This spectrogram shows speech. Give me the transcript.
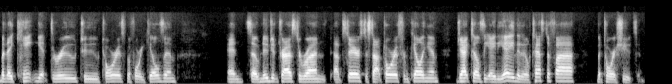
But they can't get through to Torres before he kills him, and so Nugent tries to run upstairs to stop Torres from killing him. Jack tells the ADA that it'll testify, but Torres shoots him.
